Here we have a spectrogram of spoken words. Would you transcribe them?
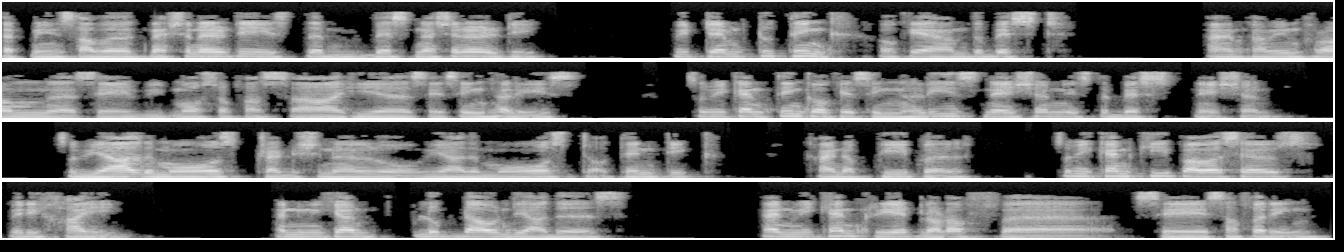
that means our nationality is the best nationality, we tend to think, okay, I'm the best. I'm coming from, uh, say, we, most of us are here, say, Sinhalese. So we can think, okay, Sinhalese nation is the best nation. So we are the most traditional or we are the most authentic kind of people. So we can keep ourselves very high and we can look down the others and we can create a lot of, uh, say, suffering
